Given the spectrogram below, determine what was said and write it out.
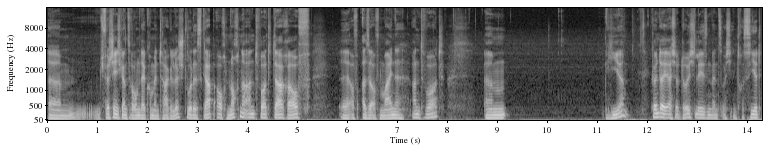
ähm, ich verstehe nicht ganz, warum der Kommentar gelöscht wurde. Es gab auch noch eine Antwort darauf, äh, auf, also auf meine Antwort. Ähm, hier könnt ihr euch ja durchlesen, wenn es euch interessiert.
